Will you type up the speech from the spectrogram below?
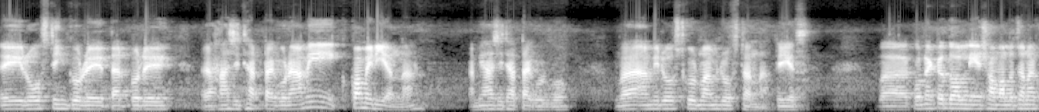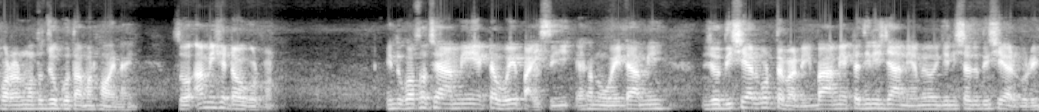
এই রোস্টিং করে, তারপরে হাসি ঠাট্টা করে। আমি কমেডিয়ান না, আমি হাসি ঠাট্টা করব। বা আমি রোস্ট করব, আমি রোস্টার না, ঠিক আছে? বা কোনো একটা দল নিয়ে সমালোচনা করার মতো যোগ্যতা আমার হয় নাই। সো আমি সেটাও করব না। কিন্তু কথা হচ্ছে, আমি একটা ওয়ে পাইছি। এখন ওয়েটা আমি যদি শেয়ার করতে পারি, বা আমি একটা জিনিস জানি, আমি ওই জিনিসটা যদি শেয়ার করি,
